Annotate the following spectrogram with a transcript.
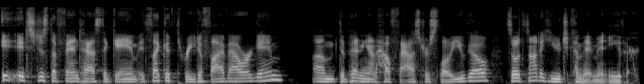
it, it's just a fantastic game. It's like a three to five hour game um, depending on how fast or slow you go. So it's not a huge commitment either.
